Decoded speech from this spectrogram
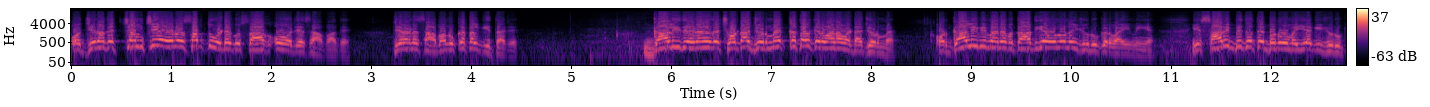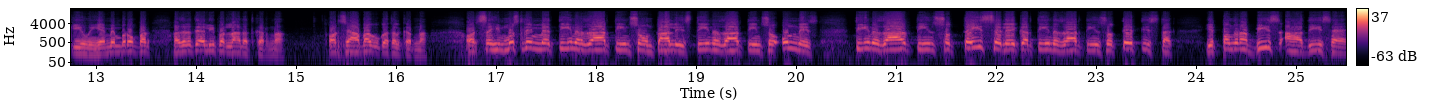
और जिन्होंने चमचे ਚਮਚੇ सब ਸਭ वे गुस्साख ਗੁਸਤਾਖ ਉਹ साहबा ਸਾਹਬਾ जिन्होंने साहबा ਨੇ ਸਾਹਬਾ ਨੂੰ ਕਤਲ गाली देना तो छोटा जुर्म है, कतल करवाना वाला जुर्म है। और गाली भी मैंने बता दिया, उन्होंने शुरू करवाई हुई है। ये सारी बिदतें बनो मैया की शुरू की हुई है मेम्बरों पर हज़रत अली पर लानत करना और सहाबा को कत्ल करना। और सही मुस्लिम में तीन हज़ार तीन सौ उनतालीस, तीन हज़ार तीन सौ उन्नीस, तीन हज़ार तीन सौ तेईस से लेकर तीन हज़ार तीन सौ तैतीस तक ये पंद्रह बीस अहादीस हैं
